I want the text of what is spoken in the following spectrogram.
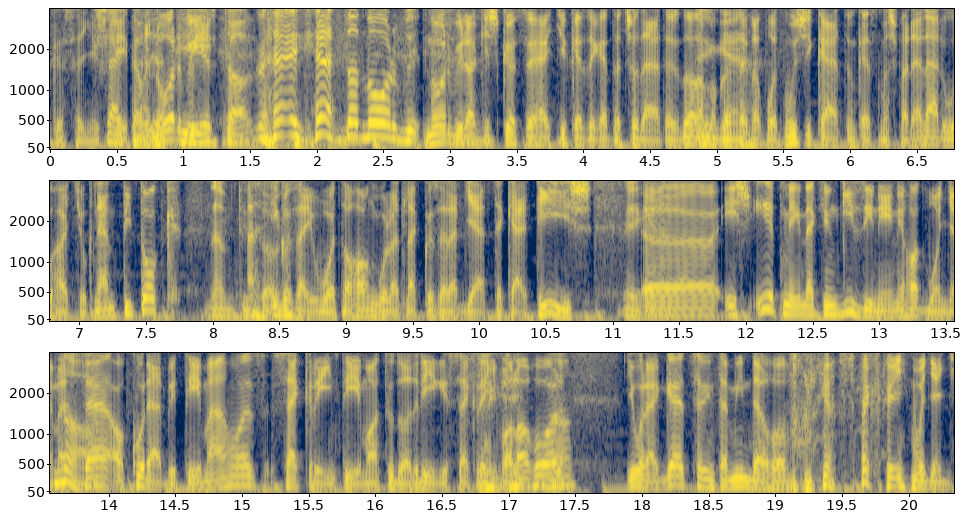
Köszönjük Sejtem, szépen. Norbi. Igen, ezt a Norbi. Norbinak is köszönhetjük ezeket a csodálatos dalamokat. Igen. Tegnap ott musikáltunk, ezt most már elárulhatjuk, nem titok. Nem titok. Hát, igazán jó volt a hangulat, legközelebb gyertek el ti is. Igen. Ö, és írt még nekünk Gizi néni, hadd mondjam Na. ezt el, a korábbi témához, szekrény téma, tudod, régi szekrény, Szekrény, valahol. na. Jó reggelt, szerintem mindenhol van olyan szekrény, vagy egy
